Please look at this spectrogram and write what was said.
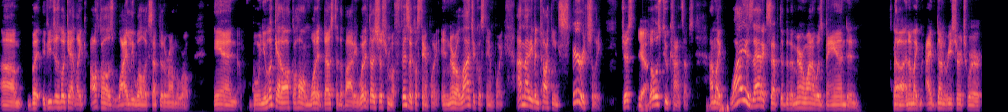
um, but if you just look at like alcohol is widely well accepted around the world. And but when you look at alcohol and what it does to the body, what it does just from a physical standpoint and neurological standpoint, I'm not even talking spiritually, just yeah. those two concepts. I'm like, why is that accepted? But the marijuana was banned and uh, and I'm like, I've done research where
